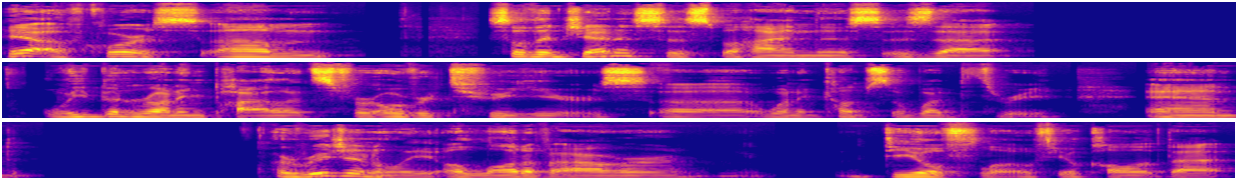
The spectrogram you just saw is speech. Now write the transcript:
Yeah, of course. Um, so the genesis behind this is that we've been running pilots for over two years uh, when it comes to Web three, and originally a lot of our deal flow, if you'll call it that,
